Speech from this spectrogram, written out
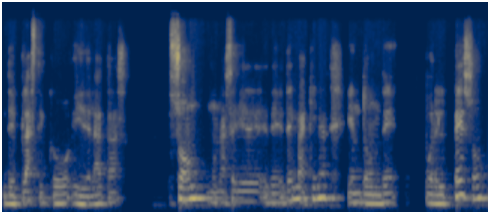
de plástico y de latas son una serie de, máquinas en donde por el peso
